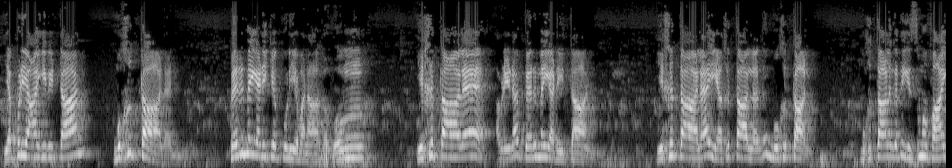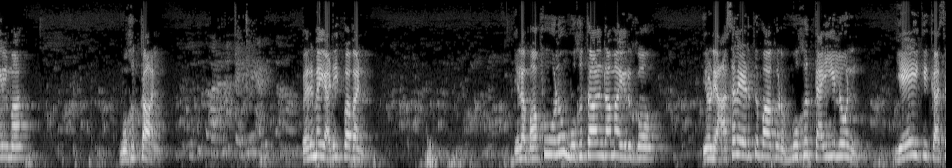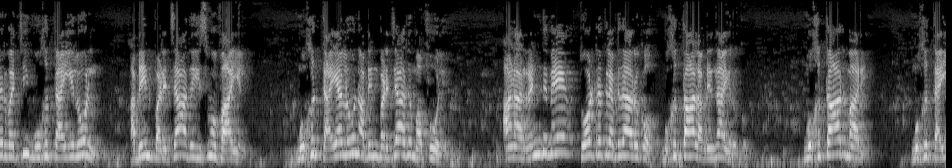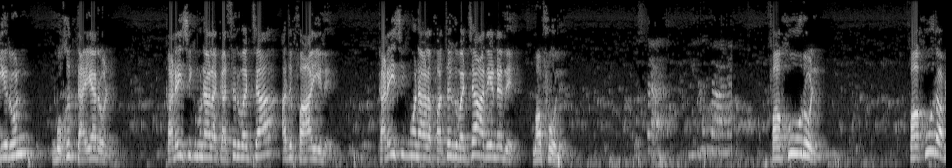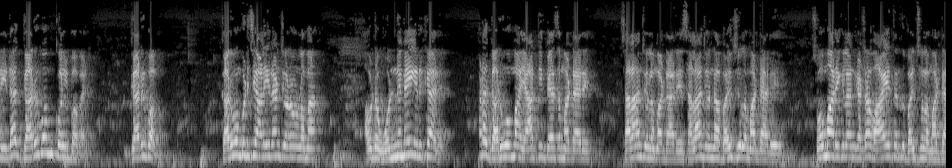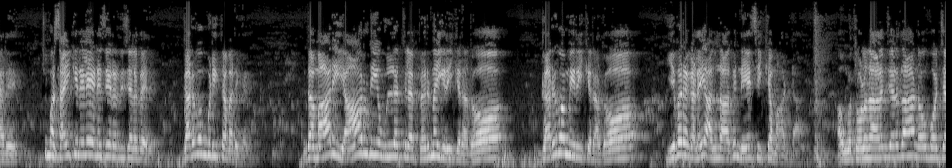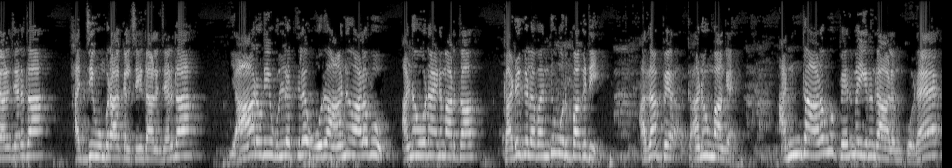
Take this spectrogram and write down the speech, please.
எப்படி ஆகிவிட்டான்? முகுத்தாளன். பெருமை அடிக்கக்கூடியவனாகவும் இகுத்தால அப்படின்னா பெருமை அடித்தான். இகுத்தால எகுத்தால் வந்து முகுத்தாள். முகுத்தாளுங்கிறது இஸ்மு ஃபாயில்மா? முகத்தாள். பெருமை அடிப்பவன். இல்லை மஃபூலும் முகத்தாலும் தாமா இருக்கும். இதனுடைய அசலை எடுத்து பார்க்கணும். முகு தையிலுன் ஏய்க்கு கசர் வச்சு முகு தையிலுன் அப்படின்னு படித்தா அது இஸ்மு ஃபாயில். முகு தயலூன் அப்படின்னு படித்தா அது மஃபூல். ஆனால் ரெண்டுமே தோற்றத்தில் எப்படிதான் இருக்கும்? முகுத்தால் அப்படின்னு தான் இருக்கும். முகுத்தார் மாதிரி. முகு தயிருன் முகு தயருன் கடைசிக்கு முன்னால் கசிர் வச்சா அது ஃபாயிலு. கடைசிக்கு முன்னால் பத்துக்கு வச்சா அது என்னது? மஃபூல். ஃபஹூருன். ஃபஹூர் அப்படின்னா கர்வம் கொள்பவன். கர்வம். கர்வம் பிடிச்சி அலைகிறான்னு சொல்கிறோம்லம்மா அவர்கிட்ட ஒன்றுமே இருக்காது. ஆனால் கர்வமாக யார்ட்டையும் பேச மாட்டார். சலான் சொல்ல மாட்டார். சலான் சொன்னால் பதில் சொல்ல மாட்டார். சோமாரிக்கலான்னு கேட்டால் வாயை திறந்து பதில் சொல்ல மாட்டார். சும்மா சைக்கிளிலே என்ன செய்யறது சில பேர்? கர்வம் பிடித்தவர்கள். இந்த மாதிரி யாருடைய உள்ளத்தில் பெருமை இருக்கிறதோ கர்வம் இருக்கிறதோ இவர்களை அல்லாஹ் நேசிக்க மாட்டான். அவங்க தொழுதாலும் சரிதான் நோன்பு வச்சாலும் சரிதான் ஹஜ்ஜி உம்ராக்கள் செய்தாலும் சரிதான். யாருடைய உள்ளத்தில் ஒரு அணு அளவு அணுனா என்ன அர்த்தம்? கடுகுல வந்து ஒரு பகுதி. அதான் பெ- அந்த அளவு பெருமை இருந்தாலும் கூட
